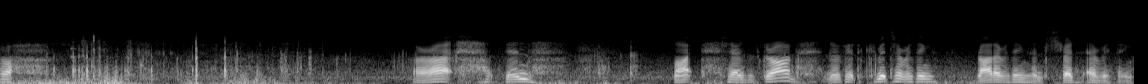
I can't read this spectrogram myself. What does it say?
Oh. Alright, that's the end. Like, share, and subscribe. Don't forget to commit to everything, write everything, and shred everything.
